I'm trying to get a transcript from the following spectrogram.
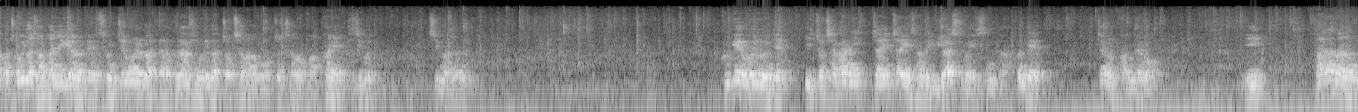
아까 조이가 잠깐 얘기하는데 성점을 갖다가 그 당시 우리가 쫓아가고 쫓아가고 막판에 뒤집었지만은 그게 오히려 이제 이 쫓아가는 자 입장이 상당히 유리할 수가 있습니다. 근데 저는 반대로 이 달아나는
